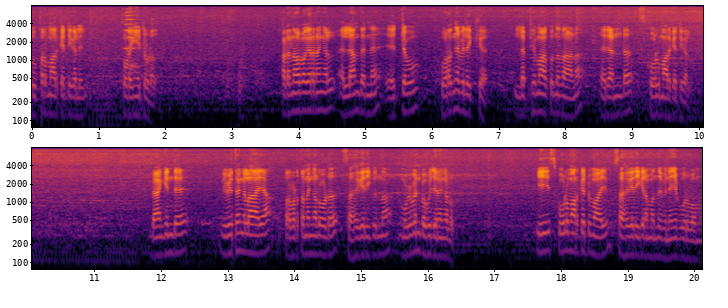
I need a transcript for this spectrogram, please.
super മാർക്കറ്റുകളിൽ തുടങ്ങിയിട്ടുള്ളത്. പഠനോപകരണങ്ങൾ എല്ലാം തന്നെ ഏറ്റവും കുറഞ്ഞ വിലയ്ക്ക് ലഭ്യമാക്കുന്നതാണ് രണ്ട് സ്കൂൾ മാർക്കറ്റുകൾ. ബാങ്കിന്റെ വിവിധങ്ങളായ പ്രവർത്തനങ്ങളോട് സഹകരിക്കുന്ന മുഴുവൻ ബഹുജനങ്ങളും ഈ സ്കൂൾ മാർക്കറ്റുമായും സഹകരിക്കണമെന്ന് വിനയപൂർവം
